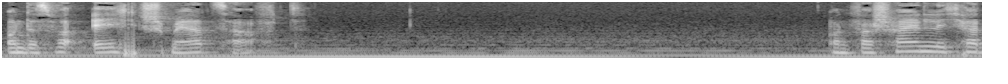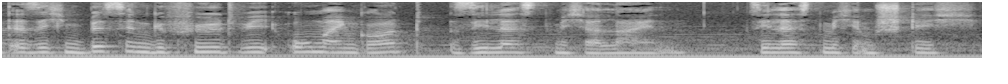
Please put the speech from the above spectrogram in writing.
und das war echt schmerzhaft. Und wahrscheinlich hat er sich ein bisschen gefühlt wie, oh mein Gott, sie lässt mich allein. Sie lässt mich im Stich.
